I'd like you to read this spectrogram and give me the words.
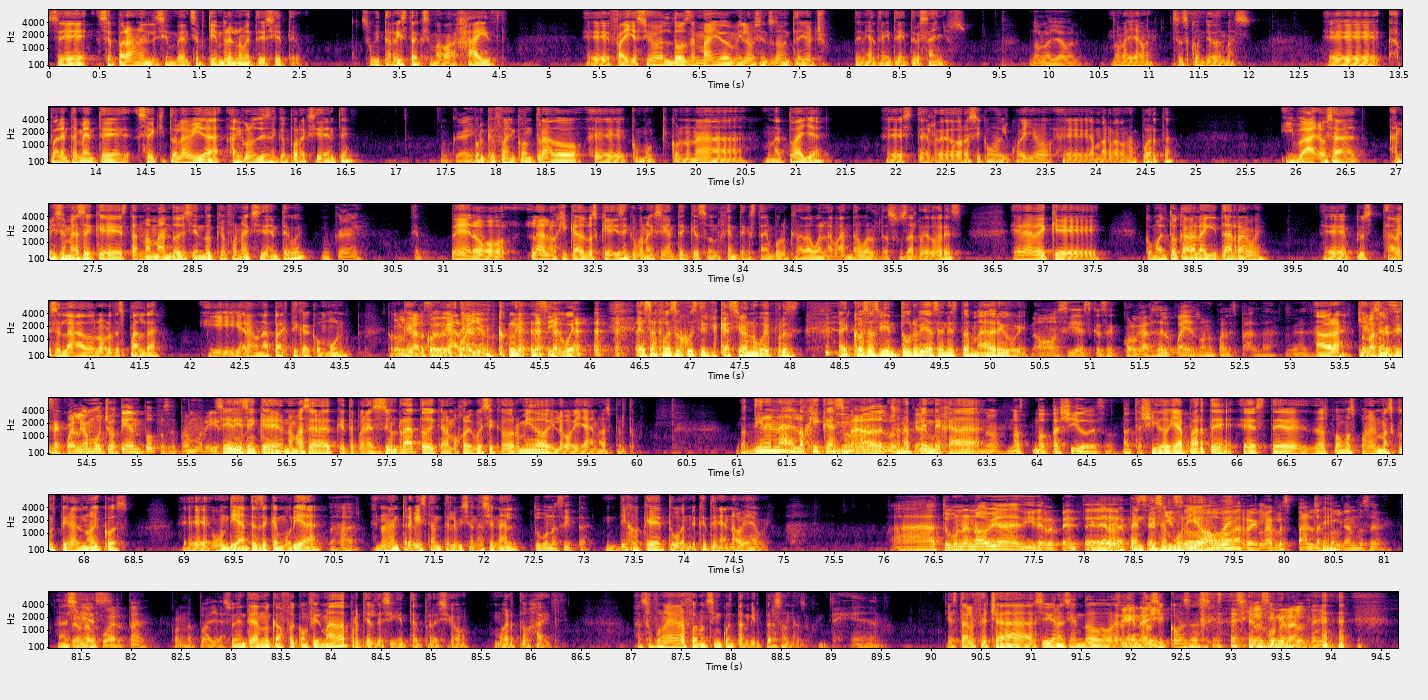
se separaron en, diciembre, en septiembre del 97. Su guitarrista, que se llamaba Hyde, eh, falleció el 2 de mayo de 1998. Tenía 33 años. No lo hallaban. No lo hallaban. Se escondió además. Eh, aparentemente se quitó la vida. Algunos dicen que por accidente. Porque fue encontrado eh, como con una, una, toalla este, alrededor así como del cuello amarrado a una puerta. Y va, o sea, a mí se me hace que están mamando diciendo que fue un accidente, güey. Ok. Pero la lógica de los que dicen que fue un accidente, que son gente que está involucrada o en la banda o a sus alrededores, era de que como él tocaba la guitarra, güey, eh, pues a veces le da dolor de espalda y era una práctica común. Colgarse colgar, cuello. Colgar, sí, güey. Esa fue su justificación, güey. Pero hay cosas bien turbias en esta madre, güey. No, sí, es que se, colgarse el cuello es bueno para la espalda. Ahora, más que si se cuelga mucho tiempo, pues se puede morir. Sí, dicen que nomás era que te ponías hace un rato y que a lo mejor el güey se quedó dormido y luego ya no despertó. No tiene nada de lógica eso. Nada de lógica, Es una pendejada. no, no, no está chido eso. No está chido. Y aparte, este, nos podemos poner más conspiranoicos eh, un día antes de que muriera, en una entrevista en televisión nacional, tuvo una cita. Dijo que tuvo que tenía novia, güey. Ah, tuvo una novia y de repente. Y de repente se, murió, güey. Arreglar la espalda colgándose de una puerta con la toalla. Su identidad nunca fue confirmada porque el día siguiente apareció muerto Hyde. A su funeral fueron 50 mil personas. Güey. Damn. Y hasta la fecha siguen haciendo eventos y cosas. Este, el funeral.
